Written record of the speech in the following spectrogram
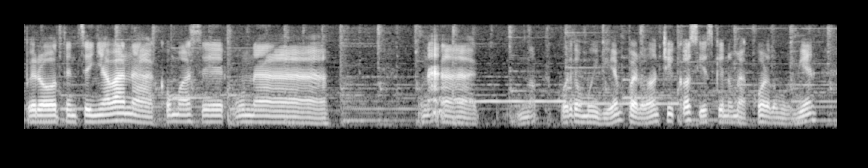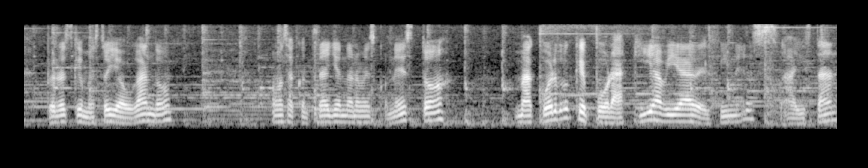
Pero te enseñaban a cómo hacer una... Una... No me acuerdo muy bien, perdón chicos, si es que no me acuerdo muy bien. Pero es que me estoy ahogando. Vamos a continuar yendo una vez con esto. Me acuerdo que por aquí había delfines. Ahí están.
